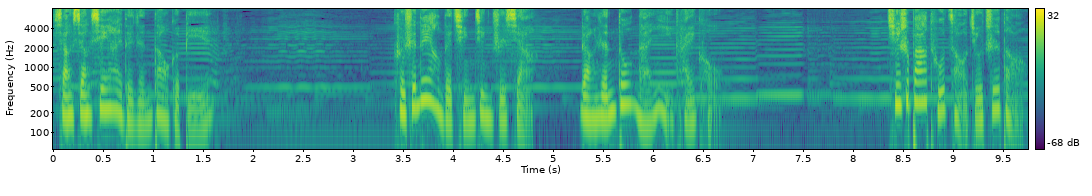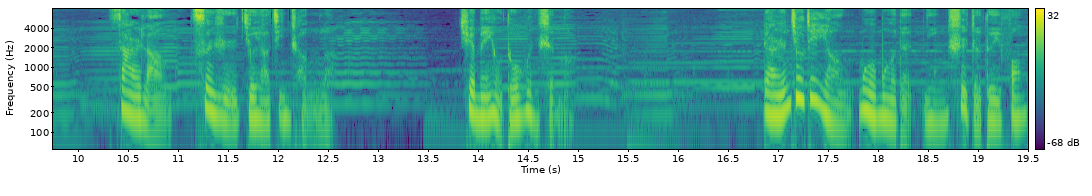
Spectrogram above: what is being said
想向心爱的人道个别。可是那样的情境之下，两人都难以开口。其实巴图早就知道，萨尔朗次日就要进城了，却没有多问什么。两人就这样默默地凝视着对方，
